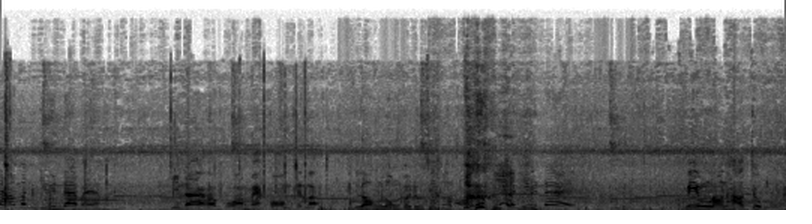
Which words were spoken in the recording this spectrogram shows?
น้ำมันยืนได้ไหมอะคะกินได้ครับเพราะว่าแม่กรองเสร็จละ ลองลงไปดูสิครับมันยืนได้นี่มึงรองเท้าจุ่มลงไหม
